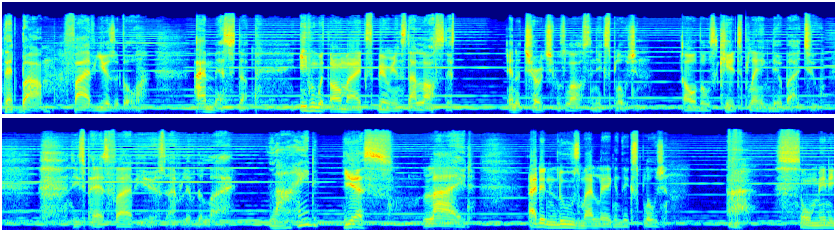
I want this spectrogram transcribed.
That bomb, five years ago, I messed up. Even with all my experience, I lost it. And a church was lost in the explosion. All those kids playing nearby, too. These past five years, I've lived a lie. Lied? Yes, lied. I didn't lose my leg in the explosion. So many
